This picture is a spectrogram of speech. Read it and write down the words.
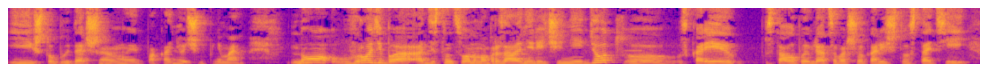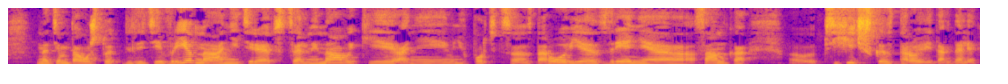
и что будет дальше, мы пока не очень понимаем. Но вроде бы о дистанционном образовании речи не идет. Э, скорее стало появляться большое количество статей на тему того, что это для детей вредно, они теряют социальные навыки, они, у них портится здоровье, зрение, осанка, э, психическое здоровье и так далее.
